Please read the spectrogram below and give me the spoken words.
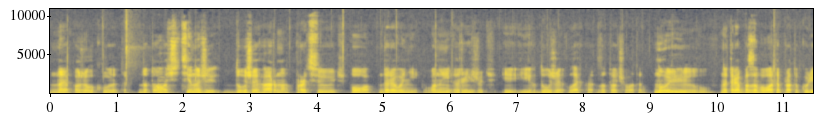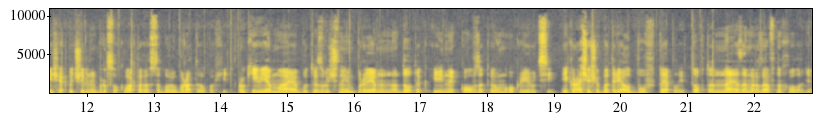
не пожалкуєте. До того ж, ці ножі дуже гарно працюють по деревині. Вони ріжуть і їх дуже легко заточувати. Ну і не треба забувати про таку річ, як точильний брусок, варто його з собою брати у похід. Руків'я має бути зручним, приємним на дотик і не ковзати в мокрій руці. І краще, щоб матеріал був теплий, тобто не замерзав на холоді.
